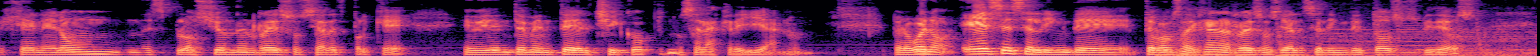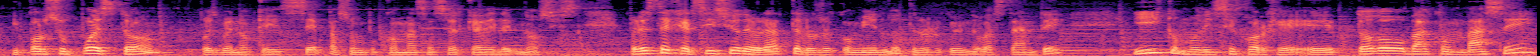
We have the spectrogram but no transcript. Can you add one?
generó una explosión en redes sociales porque evidentemente el chico pues, no se la creía, ¿no? Pero bueno, ese es el link de, te vamos a dejar en las redes sociales el link de todos sus videos. Y por supuesto, pues bueno, que sepas un poco más acerca de la hipnosis. Pero este ejercicio de verdad te lo recomiendo, te lo recomiendo bastante. Y como dice Jorge, eh, todo va con base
